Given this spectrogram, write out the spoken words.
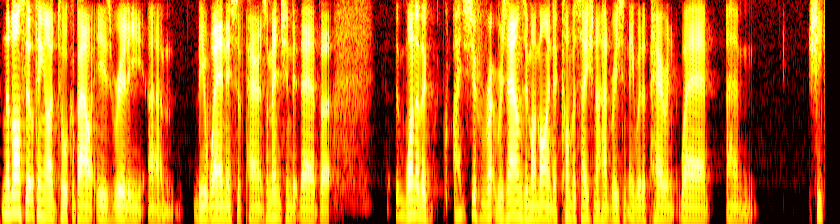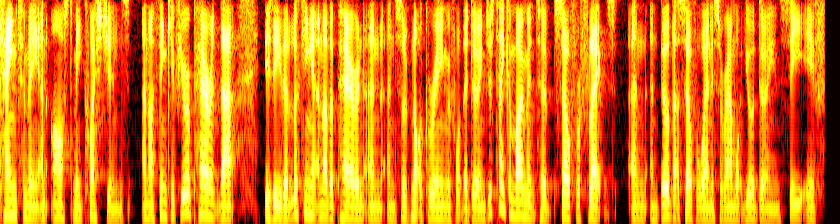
And the last little thing I'd talk about is really um, the awareness of parents. I mentioned it there, but one of the it just resounds in my mind a conversation I had recently with a parent where um, she came to me and asked me questions. And I think if you're a parent that is either looking at another parent and, and sort of not agreeing with what they're doing, just take a moment to self reflect and, and build that self awareness around what you're doing and see if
